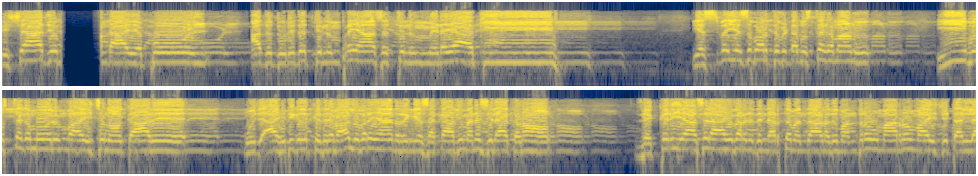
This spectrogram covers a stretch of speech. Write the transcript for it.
പിശാജ് ഉണ്ടായപ്പോൾ അത് ദുരിതത്തിനും പ്രയാസത്തിനും ഇടയാക്കി. എസ് വൈ എസ് പുറത്തുവിട്ട പുസ്തകമാണ്. ഈ പുസ്തകം പോലും വായിച്ചു നോക്കാതെ മുജാഹിദികൾക്കെതിരെ വാതു പറയാൻ ഇറങ്ങിയ സക്കാഫി മനസ്സിലാക്കണോ? ജക്കരിയാസലാഹി പറഞ്ഞതിന്റെ അർത്ഥം എന്താണ്? അത് മന്ത്രവും മാരണവും വായിച്ചിട്ടല്ല.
